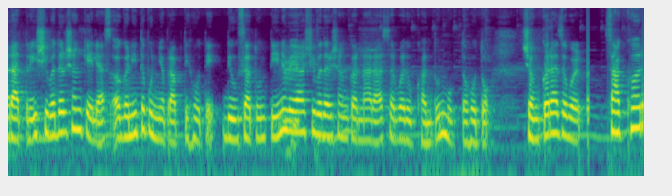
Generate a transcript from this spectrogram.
रात्री शिवदर्शन केल्यास अगणित पुण्यप्राप्ती होते. दिवसातून तीन वेळा शिवदर्शन करणारा सर्व दुःखांतून मुक्त होतो. शंकराजवळ साखर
